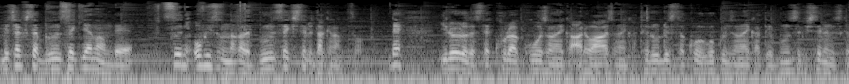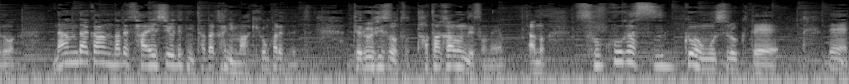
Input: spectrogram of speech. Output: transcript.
めちゃくちゃ分析屋なんで、通にオフィスの中で分析してるだけなんですよ。で、いろいろですね、これはこうじゃないか、あれはああじゃないか、テロリストはこう動くんじゃないかっていう分析してるんですけど、なんだかんだで最終的に戦いに巻き込まれて、テロリストと戦うんですよね。あの、そこがすっごい面白くて、で、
